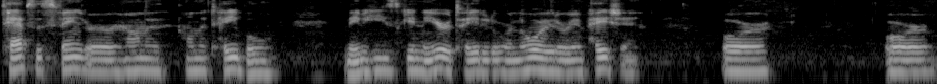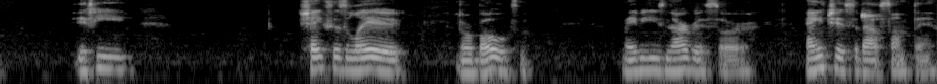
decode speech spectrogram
taps his finger on the on the table, maybe he's getting irritated or annoyed or impatient. Or or if he shakes his leg or both, maybe he's nervous or anxious about something.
